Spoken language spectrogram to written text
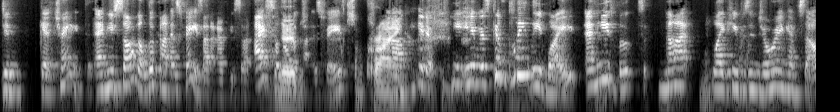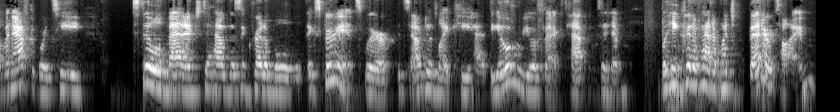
didn't get trained. And you saw the look on his face. I don't know if you saw it. I saw the look on his face. Some crying. Um, you know, he, he was completely white and he looked not like he was enjoying himself. And afterwards, he still managed to have this incredible experience where it sounded like he had the overview effect happen to him. But he could have had a much better time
